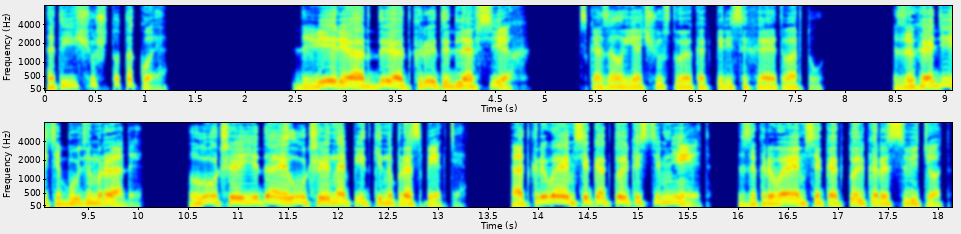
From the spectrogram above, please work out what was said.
Это еще что такое? «Двери Орды открыты для всех», — сказал я, чувствуя, как пересыхает во рту. «Заходите, будем рады. Лучшая еда и лучшие напитки на проспекте. Открываемся, как только стемнеет. Закрываемся, как только рассветет».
